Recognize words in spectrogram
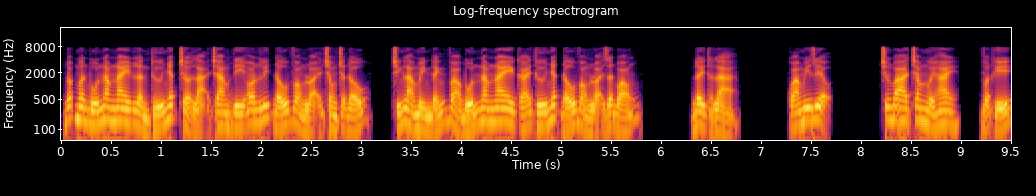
Dortmund 4 năm nay lần thứ nhất trở lại Champions League đấu vòng loại trong trận đấu, chính là mình đánh vào 4 năm nay cái thứ nhất đấu vòng loại dẫn bóng. Đây thật là quá mỹ diệu. Chương 312, vật khí.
